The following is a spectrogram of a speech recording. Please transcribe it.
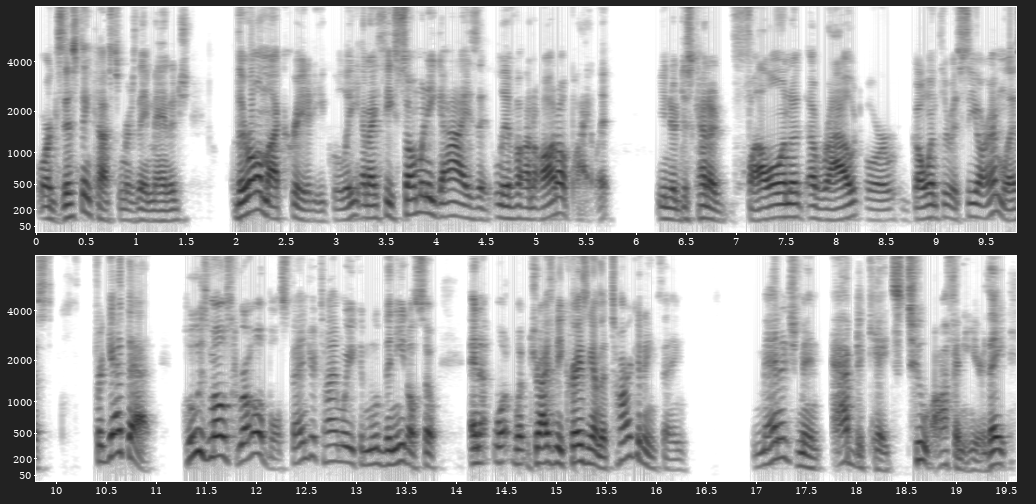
or existing customers they manage, they're all not created equally. And I see so many guys that live on autopilot, you know, just kind of following a, a route or going through a CRM list. Forget that. Who's most growable? Spend your time where you can move the needle. So, and what, what drives me crazy on the targeting thing, management abdicates too often here. They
